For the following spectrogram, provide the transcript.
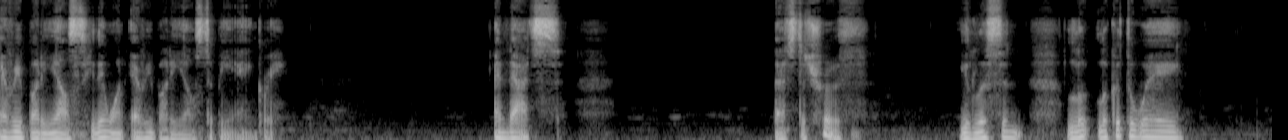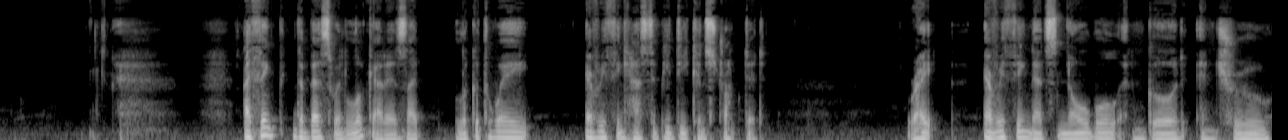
everybody else, see, they want everybody else to be angry. And that's that's the truth. You listen, look, look at the way. I think the best way to look at it is like, look at the way everything has to be deconstructed, right? Everything that's noble and good and true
